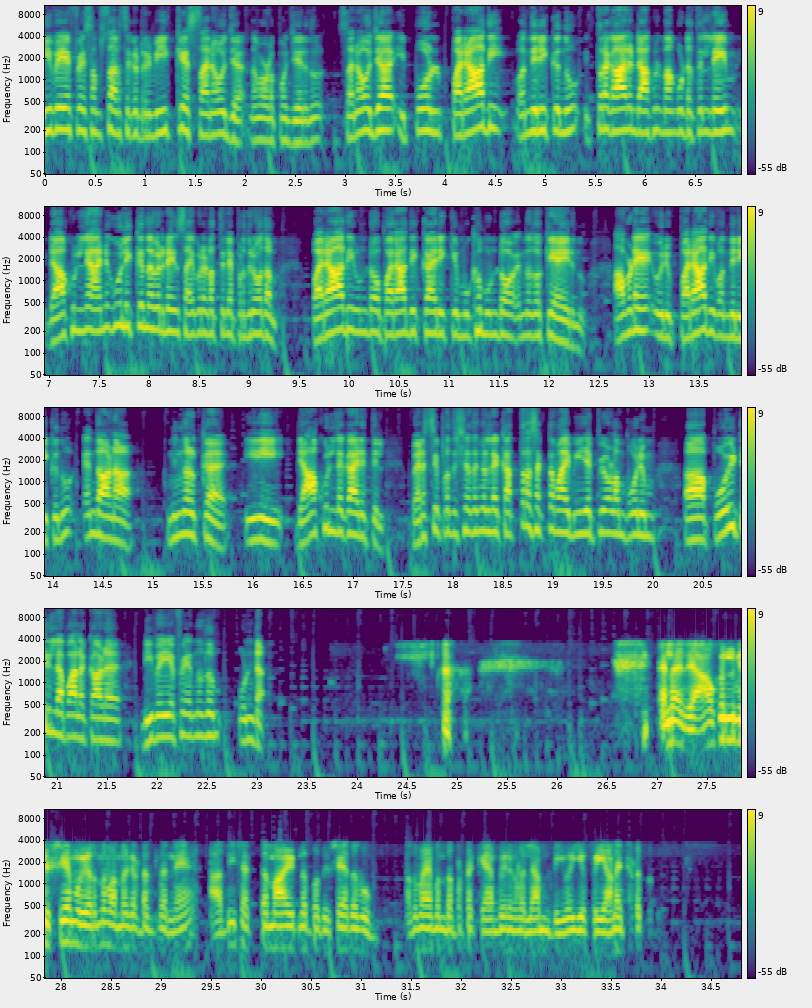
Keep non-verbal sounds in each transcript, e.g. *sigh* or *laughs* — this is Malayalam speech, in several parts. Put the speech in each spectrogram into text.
ഡിവൈഎഫ്ഐ സംസ്ഥാന സെക്രട്ടറി വി കെ സനോജ് നമ്മളോടൊപ്പം ചേരുന്നു. സനോജ് ഇപ്പോൾ പരാതി വന്നിരിക്കുന്നു. ഇത്രകാലം രാഹുൽ മാങ്കൂട്ടത്തിന്റെയും രാഹുലിനെ അനുകൂലിക്കുന്നവരുടെയും സൈബർ ഇടത്തിലെ പ്രതിരോധം പരാതി ഉണ്ടോ പരാതിക്കാരിക്ക് മുഖമുണ്ടോ എന്നതൊക്കെയായിരുന്നു. അവിടെ ഒരു പരാതി വന്നിരിക്കുന്നു. എന്താണ് നിങ്ങൾക്ക് ഇനി രാഹുലിന്റെ കാര്യത്തിൽ പരസ്യ പ്രതിഷേധങ്ങളിലേക്ക് അത്ര ശക്തമായി ബി ജെ പിയോളം പോലും പോയിട്ടില്ല പാലക്കാട് ഡിവൈഎഫ്ഐ എന്നതും ഉണ്ട്. *laughs* അല്ല രാഹുൽ വിഷയം ഉയർന്നു വന്ന ഘട്ടത്തിൽ തന്നെ അതിശക്തമായിട്ടുള്ള പ്രതിഷേധവും അതുമായി ബന്ധപ്പെട്ട ക്യാമ്പയിനുകളെല്ലാം ഡിവൈഎഫ്ഐ ആണ് ഏറ്റെടുത്തത്.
